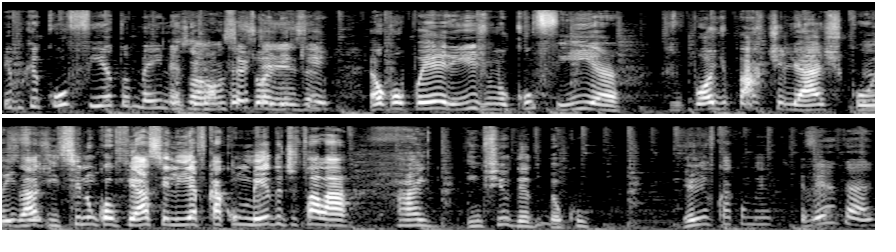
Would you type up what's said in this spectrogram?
E porque confia também, né? Exato. Tem uma pessoa ali que é o companheirismo, confia, pode partilhar as coisas. Exato. E se não confiasse, ele ia ficar com medo de falar. Ai, enfia o dedo no meu cu. Ele ia ficar com medo. É verdade.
